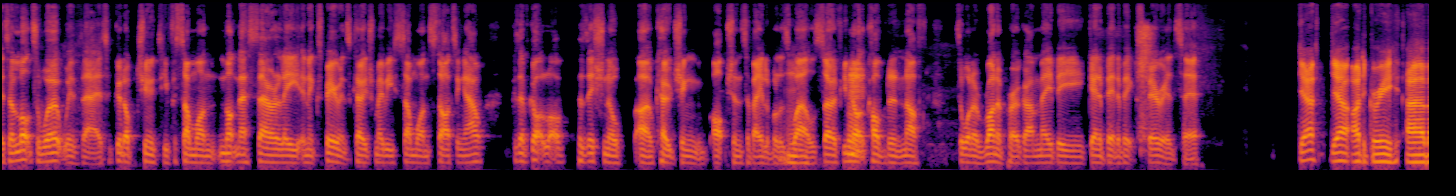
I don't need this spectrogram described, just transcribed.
it's a lot to work with there. It's a good opportunity for someone, not necessarily an experienced coach, maybe someone starting out, because they've got a lot of positional uh, coaching options available as Mm. well. So if you're not confident enough to want to run a program, maybe gain a bit of experience here. Yeah, yeah, I'd agree. Uh,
